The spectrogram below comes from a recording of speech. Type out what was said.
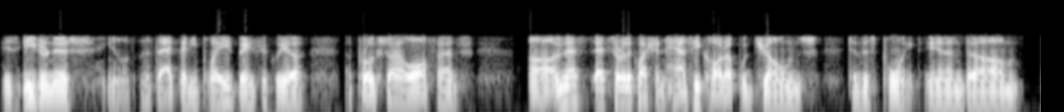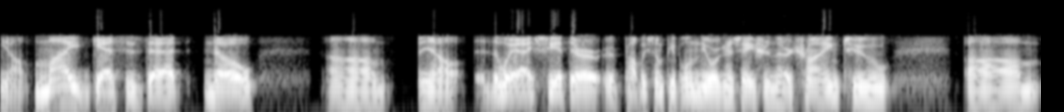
his eagerness, you know, the fact that he played basically a, a pro style offense. Uh, and that's that's sort of the question: Has he caught up with Jones to this point? And um, you know, my guess is that no. Um, you know, the way I see it, there are probably some people in the organization that are trying to um,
